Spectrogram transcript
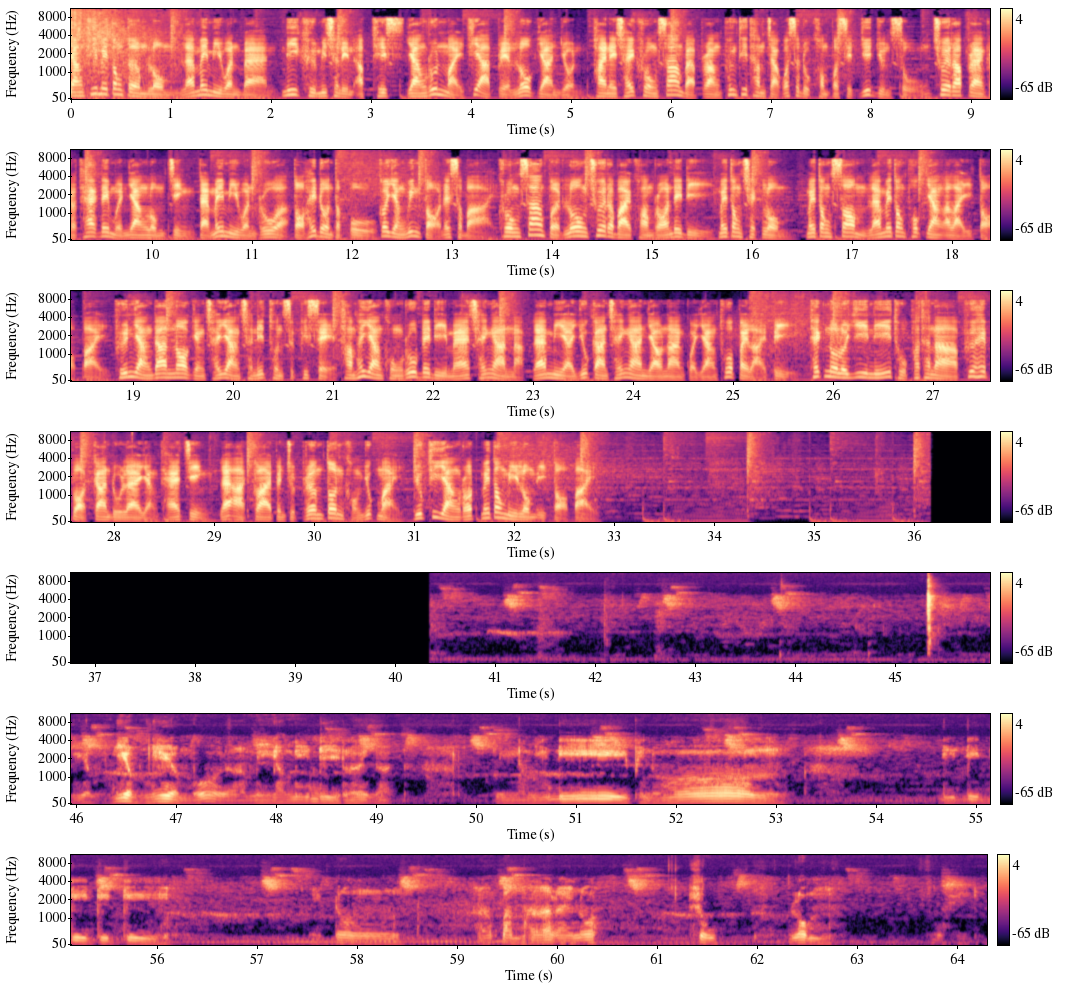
ยางที่ไม่ต้องเติมลมและไม่มีวันแบน นี่คือมิชลินอัพทิสยางรุ่นใหม่ที่อาจเปลี่ยนโลกยานยนต์ ภายในใช้โครงสร้างแบบรังพึ่งที่ทำจากวัสดุคอมโพสิตยืดหยุ่นสูง ช่วยรับแรงกระแทกได้เหมือนยางลมจริง แต่ไม่มีวันรั่ว ต่อให้โดนตะปูก็ยังวิ่งต่อได้สบาย โครงสร้างเปิดโล่งช่วยระบายความร้อนได้ดี ไม่ต้องเช็คลม ไม่ต้องซ่อม และไม่ต้องพกยางอะไหล่ต่อไป พื้นยางด้านนอกยังใช้ยางชนิดทนศึกพิเศษทำให้ยางคงรูปได้ดีแม้ใช้งานหนัก และมีอายุการใช้งานยาวนานกว่ายางทั่วไปหลายปี เทคโนโลยีนี้ถูกพัฒนาเพื่อให้ปลอดการดูแลอย่างแท้จริง และอาจกลายเป็นจุดเริ่มต้นของยุคใหม่ ยุคที่ยางรถไม่ต้องมีลมอีกต่อไปเยี่ยมเยี่ยมเยี่ยมโอ้ยมีอย่างนี้ดีเลยนะมีอย่างนี้ดีพี่น้องดีดีดีดีดีไม่ต้อง ปั๊มหาอะไรเนาะสูบลมโอ้ยดี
